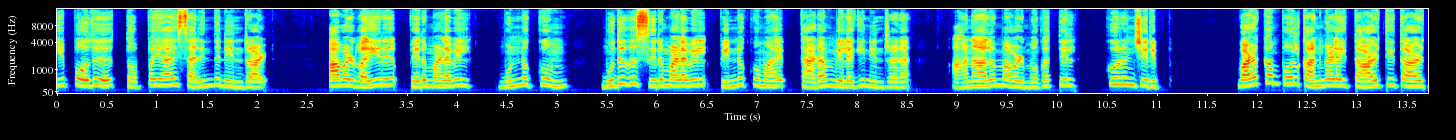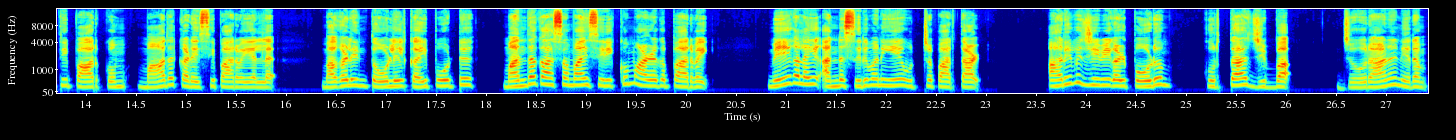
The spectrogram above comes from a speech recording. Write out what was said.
இப்போது தொப்பையாய் சரிந்து நின்றாள். அவள் வயிறு பெருமளவில் முன்னுக்கும் முதுகு சிறுமளவில் பின்னுக்குமாய் தடம் விலகி நின்றன. ஆனாலும் அவள் முகத்தில் குறுஞ்சிரிப்பு. வழக்கம்போல் கண்களை தாழ்த்தி தாழ்த்தி பார்க்கும் மாதக் கடைசி பார்வையல்ல. மகளின் தோளில் கை போட்டு மந்தகாசமாய் சிரிக்கும் அழகு பார்வை. மேகலை அந்த சிறுவனையே உற்று பார்த்தாள். அறிவுஜீவிகள் போடும் குர்தா ஜிப்பா. ஜோரான நிறம்.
